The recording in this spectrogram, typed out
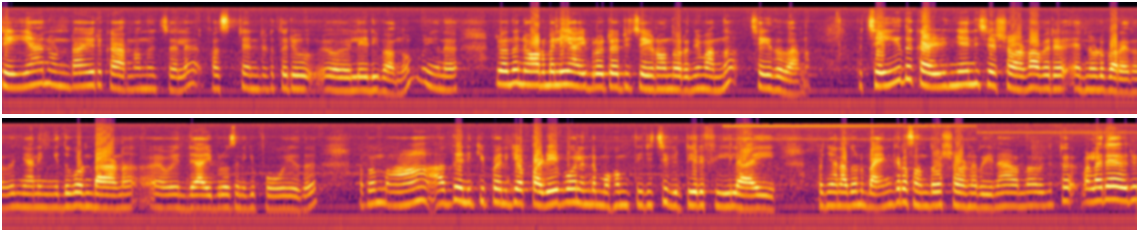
ചെയ്യാനുണ്ടായൊരു കാരണം എന്ന് വെച്ചാൽ ഫസ്റ്റ് എന്റെ അടുത്തൊരു ലേഡി വന്നു. ഇങ്ങനെ വന്ന് നോർമലി ഐബ്രോ ടാറ്റു ചെയ്യണമെന്ന് പറഞ്ഞ് വന്ന് ചെയ്തതാണ്. അപ്പോൾ ചെയ്ത് കഴിഞ്ഞതിന് ശേഷമാണ് അവർ എന്നോട് പറയുന്നത് ഞാൻ ഇതുകൊണ്ടാണ് എന്റെ ഐബ്രോസ് എനിക്ക് പോയത്. അപ്പം ആ അത് എനിക്കിപ്പോൾ എനിക്ക് ആ പഴയ പോലെ എന്റെ മുഖം തിരിച്ച് കിട്ടിയൊരു ഫീലായി. അപ്പം ഞാൻ അതുകൊണ്ട് ഭയങ്കര സന്തോഷമാണ് റീന എന്ന് പറഞ്ഞിട്ട് വളരെ ഒരു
